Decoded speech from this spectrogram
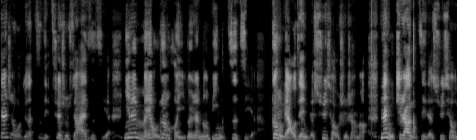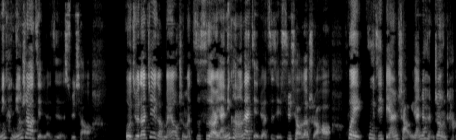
但是我觉得自己确实需要爱自己，因为没有任何一个人能比你自己。更了解你的需求是什么？那你知道你自己的需求，你肯定是要解决自己的需求。我觉得这个没有什么自私而言，你可能在解决自己需求的时候会顾及别人少一点，这很正常。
